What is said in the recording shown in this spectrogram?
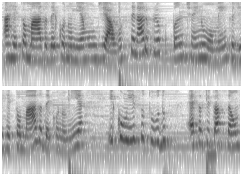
a retomada da economia mundial. Um cenário preocupante aí no momento de retomada da economia e com isso tudo, essa situação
